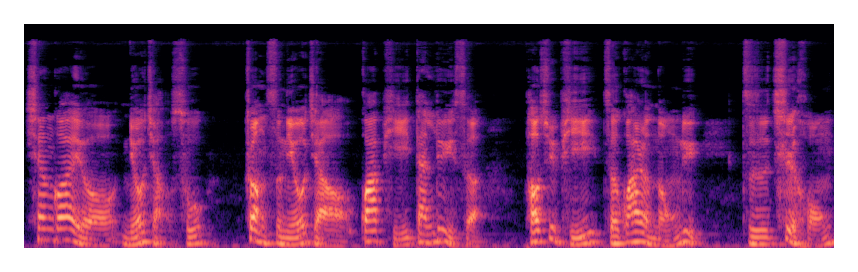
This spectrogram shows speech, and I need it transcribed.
香瓜有牛角酥。状似牛角，瓜皮淡绿色，刨去皮则瓜肉浓绿，紫赤红，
